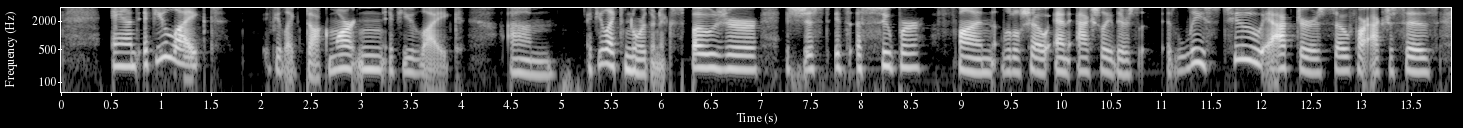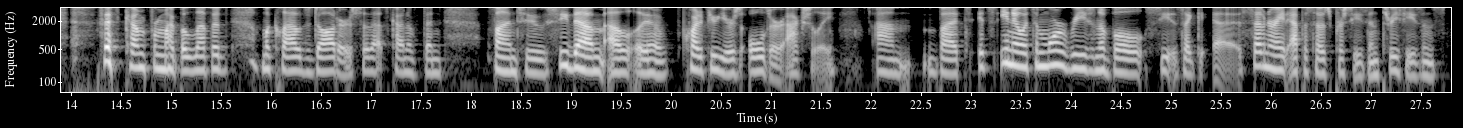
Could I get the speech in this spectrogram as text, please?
And if you liked, if you like Doc Martin, if you like, um, if you liked Northern Exposure, it's just, it's a super fun little show. And actually, there's at least two actors so far, actresses that come from my beloved McLeod's daughters. So that's kind of been fun to see them uh, you know, quite a few years older, actually. Um, but it's you know it's a more reasonable. It's like uh, seven or eight episodes per season, three seasons.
